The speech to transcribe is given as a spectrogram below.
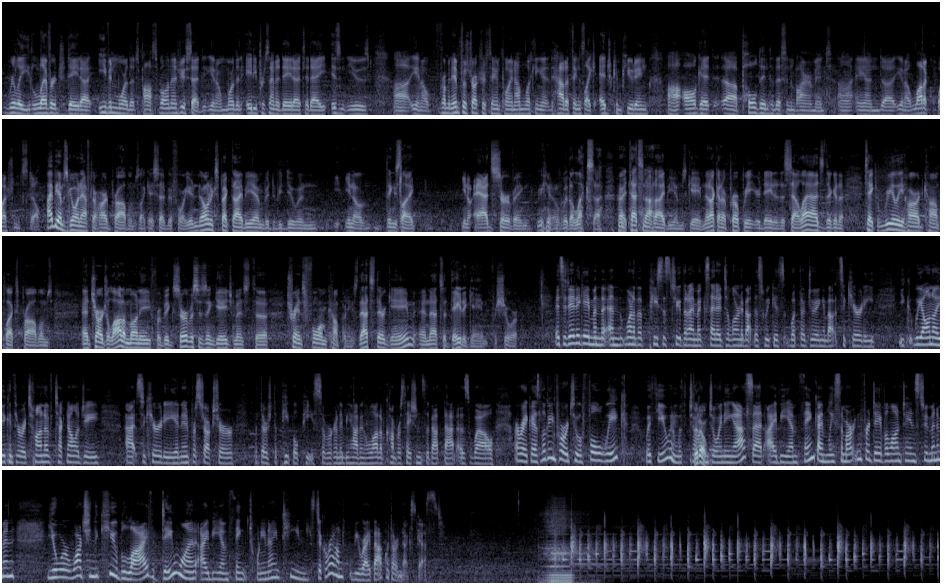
really leverage data even more that's possible. And as you said, you know, more than 80% of data today isn't used. Uh, you know, from an infrastructure standpoint, I'm looking at how do things like edge computing uh, all get uh, pulled into this environment, uh, and uh, you know, a lot of questions still. IBM's going after hard problems, like I said before. You don't expect IBM to be doing, you know, things like you know, ad serving, you know, with Alexa, right? That's not IBM's game. They're not going to appropriate your data to sell ads. They're going to take really hard, complex problems and charge a lot of money for big services engagements to transform companies. That's their game, and that's a data game for sure. It's a data game, and, the, and, one of the pieces too that I'm excited to learn about this week is what they're doing about security. Can, we all know you can throw a ton of technology at security and infrastructure, but there's the people piece, so we're going to be having a lot of conversations about that as well. All right guys, looking forward to a full week with you and with John Ditto. joining us at IBM Think. I'm Lisa Martin for Dave Vellante and Stu Miniman. You're watching theCUBE live, day one IBM Think 2019. Stick around, we'll be right back with our next guest.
